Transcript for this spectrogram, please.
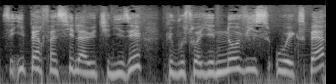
C'est hyper facile à utiliser, que vous soyez novice ou expert.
